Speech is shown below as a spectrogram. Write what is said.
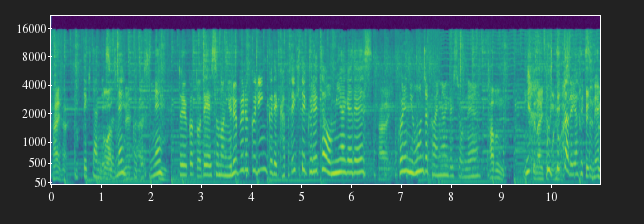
はいはい。行ってきたんですよね五月ね。今年ね、はい。ということでそのニュルブルクリンクで買ってきてくれたお土産です。はい。これ日本じゃ買えないでしょうね。多分売ってないと思います。売ってたら嫌ですね。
